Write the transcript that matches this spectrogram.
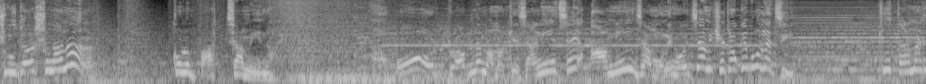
সুদর্শনা না কোনো বাচ্চা মেয়ে নয়। ওর প্রবলেম আমাকে জানিয়েছে, আমি যা মনে হয়েছে আমি সেটা ওকে বলেছি। কিন্তু তার মানে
